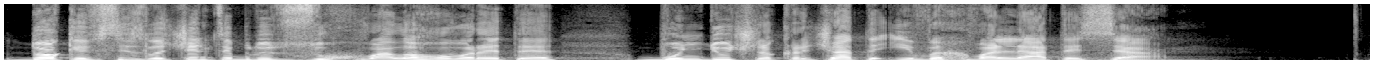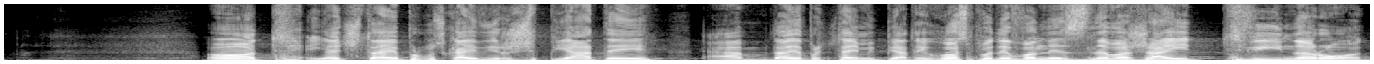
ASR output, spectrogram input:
Доки всі злочинці будуть зухвало говорити, бундючно кричати і вихвалятися. От, я читаю, пропускаю вірш п'ятий. А дайте прочитаємо п'ятий. Господи, вони зневажають твій народ,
